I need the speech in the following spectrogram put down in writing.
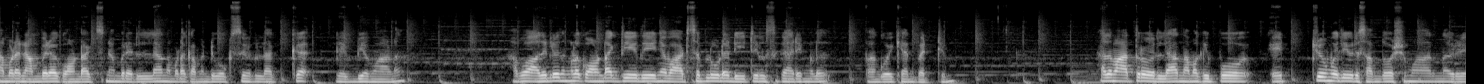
നമ്മുടെ നമ്പരോ കോൺടാക്ട്സ് നമ്പർ എല്ലാം നമ്മുടെ കമന്റ് ബോക്സുകളിലൊക്കെ ലഭ്യമാണ്. അപ്പോൾ അതിൽ നിങ്ങൾ കോൺടാക്റ്റ് ചെയ്ത് കഴിഞ്ഞാൽ വാട്സപ്പിലൂടെ ഡീറ്റെയിൽസ് കാര്യങ്ങൾ പങ്കുവയ്ക്കാൻ പറ്റും. അത് മാത്രമല്ല നമുക്കിപ്പോൾ ഏറ്റവും വലിയൊരു സന്തോഷമാകുന്ന ഒരു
